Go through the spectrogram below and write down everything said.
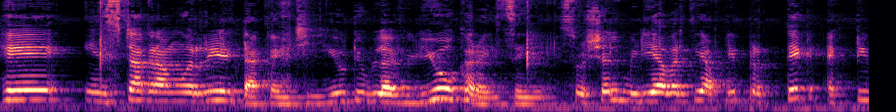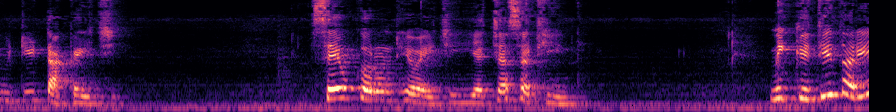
हे इंस्टाग्रामवर रील टाकायची यूट्यूबला व्हिडिओ करायचे सोशल मीडियावरती आपली प्रत्येक ॲक्टिव्हिटी टाकायची. सेव्ह करून ठेवायची याच्यासाठी. मी कितीतरी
